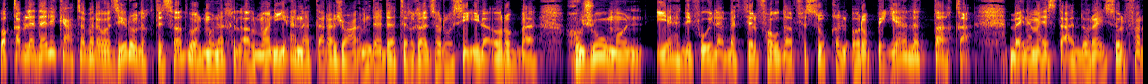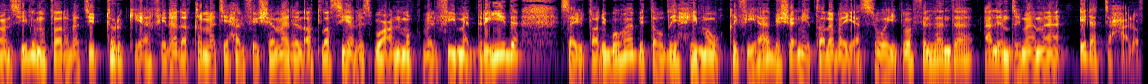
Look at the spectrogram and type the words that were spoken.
وقبل ذلك اعتبر وزير الاقتصاد والمناخ الألماني أن تراجع إمدادات الغاز الروسي إلى أوروبا هجوم يهدف إلى بث الفوضى في السوق الأوروبية للطاقة. بينما يستعد الرئيس الفرنسي لمطالبة تركيا خلال قمة حلف شمال الأطلسية الأسبوع المقبل في مدريد. سيطالبها بتوضيح موقفها بشأن طلبي السويد وفنلندا الانضمام إلى التحالف.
